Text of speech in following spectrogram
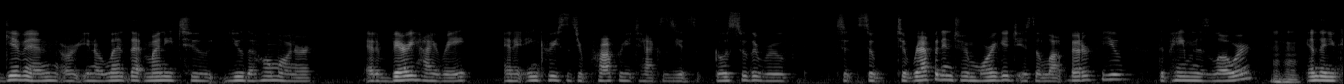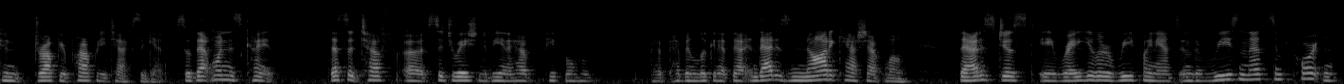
given or you know lent that money to you, the homeowner, at a very high rate, and it increases your property taxes. It goes through the roof. To, so to wrap it into a mortgage is a lot better for you. The payment is lower, and then you can drop your property tax again. So that one is kind of that's a tough uh, situation to be in. I have people who have- been looking at that, and that is not a cash out loan. That is just a regular refinance. And the reason that's important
